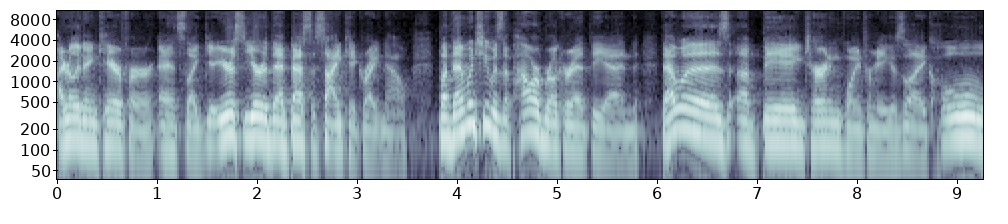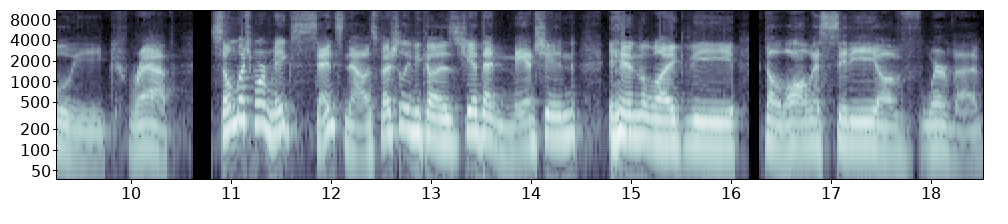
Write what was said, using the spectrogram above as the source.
I really didn't care for her, and it's like you're you're at best a sidekick right now. But then when she was the power broker at the end, that was a big turning point for me because like holy crap, so much more makes sense now, especially because she had that mansion in like the the lawless city of where the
